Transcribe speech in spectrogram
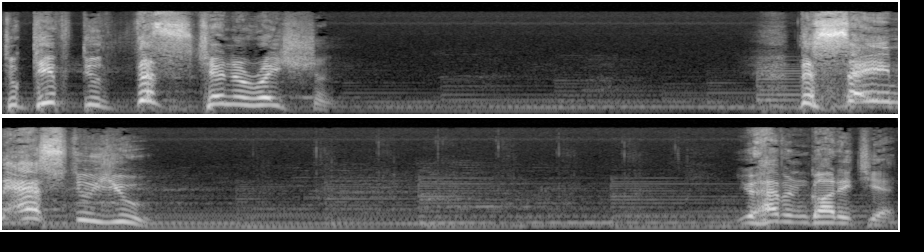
to give to this generation the same as to you. You haven't got it yet.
